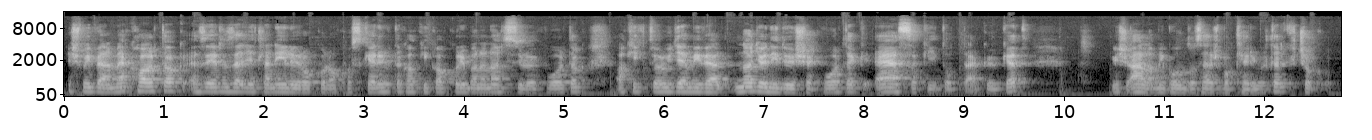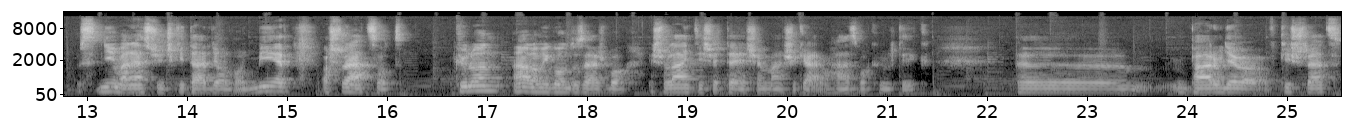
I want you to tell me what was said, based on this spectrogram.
és mivel meghaltak, ezért az egyetlen élő rokonokhoz kerültek, akik akkoriban a nagyszülők voltak, akiktől ugye, mivel nagyon idősek voltak, elszakították őket, és állami gondozásba kerültek, csak nyilván ez sincs kitárgyalva, hogy miért. A srácot külön állami gondozásba, és a lányt is egy teljesen másik árvaházba küldték. Bár ugye a kisrác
